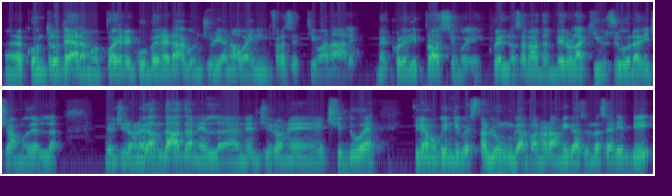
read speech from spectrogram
eh, contro Teramo e poi recupererà con Giulianova in infrasettimanale mercoledì prossimo e quello sarà davvero la chiusura diciamo, del, del girone d'andata nel, nel, girone C2. Chiudiamo quindi questa lunga panoramica sulla Serie B.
